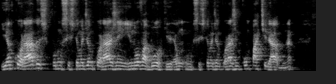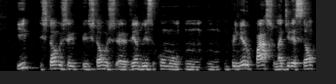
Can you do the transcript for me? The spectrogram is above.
E ancoradas por um sistema de ancoragem inovador, que é um, um sistema de ancoragem compartilhado. Né? E estamos, estamos é, vendo isso como um, um, um, primeiro passo na direção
